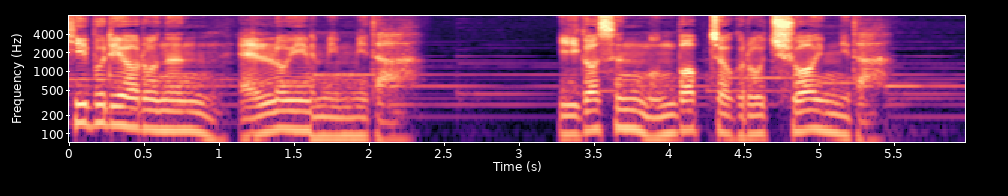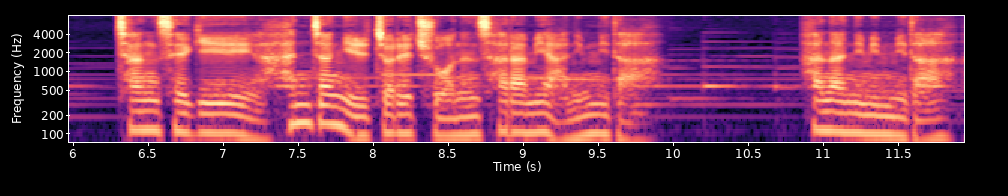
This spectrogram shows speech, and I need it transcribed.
히브리어로는 엘로임입니다. 이것은 문법적으로 주어입니다. 창세기 한 장 1절의 주어는 사람이 아닙니다. 하나님입니다.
